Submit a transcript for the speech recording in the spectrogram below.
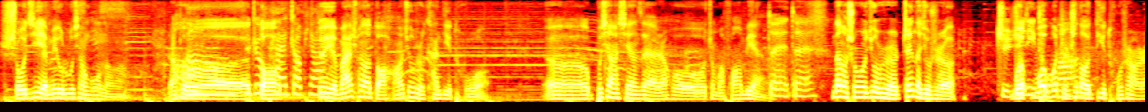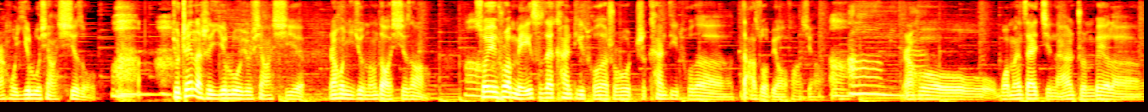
手机也没有录像功能，然后导拍照片。，对完全的导航就是看地图。呃，不像现在，然后这么方便。，对对，那个时候就是真的就是纸我我我只知道地图上，然后一路向西走，就真的是一路就向西，然后你就能到西藏。哦所以说每一次在看地图的时候，只看地图的大坐标方向。哦哦，明白。然后我们在济南准备了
